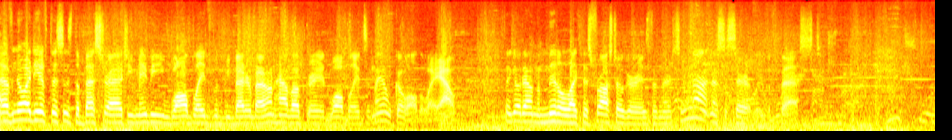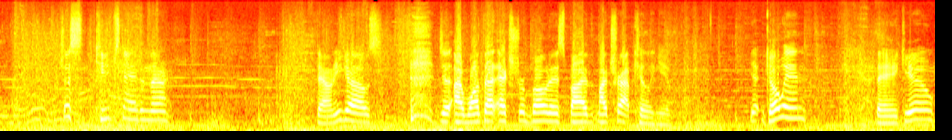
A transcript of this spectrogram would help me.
I have no idea if this is the best strategy. Maybe wall blades would be better, but I don't have upgraded wall blades, and they don't go all the way out. If they go down the middle like this Frost Ogre is, then it's not necessarily the best. Just keep standing there. Down he goes. I want that extra bonus by my trap killing you. Yeah, go in. Thank you.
